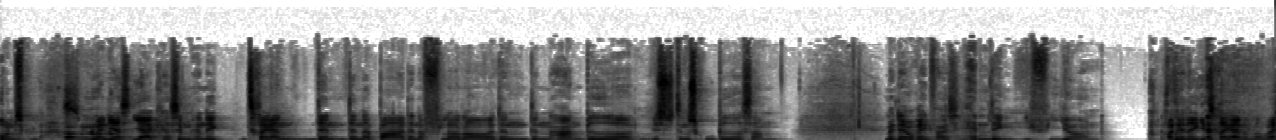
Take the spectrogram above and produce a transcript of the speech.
Undskyld, Anders. Men jeg, jeg kan simpelthen ikke... Træerne, den, den er bare... Den er flottere, og den, den har en bedre... Jeg synes, den er skruet bedre sammen. Men der er jo rent faktisk handling i fireren. Og det er da ikke i træerne, eller hvad?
